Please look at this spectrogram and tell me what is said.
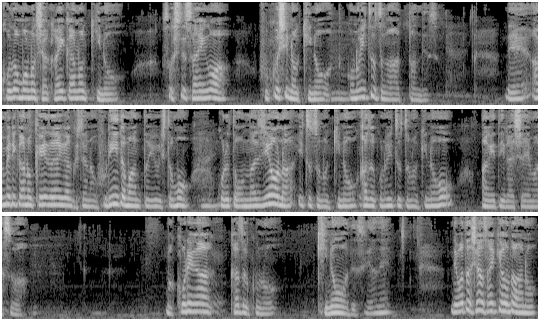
子供の社会科の機能、そして最後は福祉の機能、この5つがあったんです。で、アメリカの経済学者のフリードマンという人も、これと同じような5つの機能、家族の5つの機能を挙げていらっしゃいますわ。まあ、これが家族の機能ですよね。で、私は先ほどあの、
